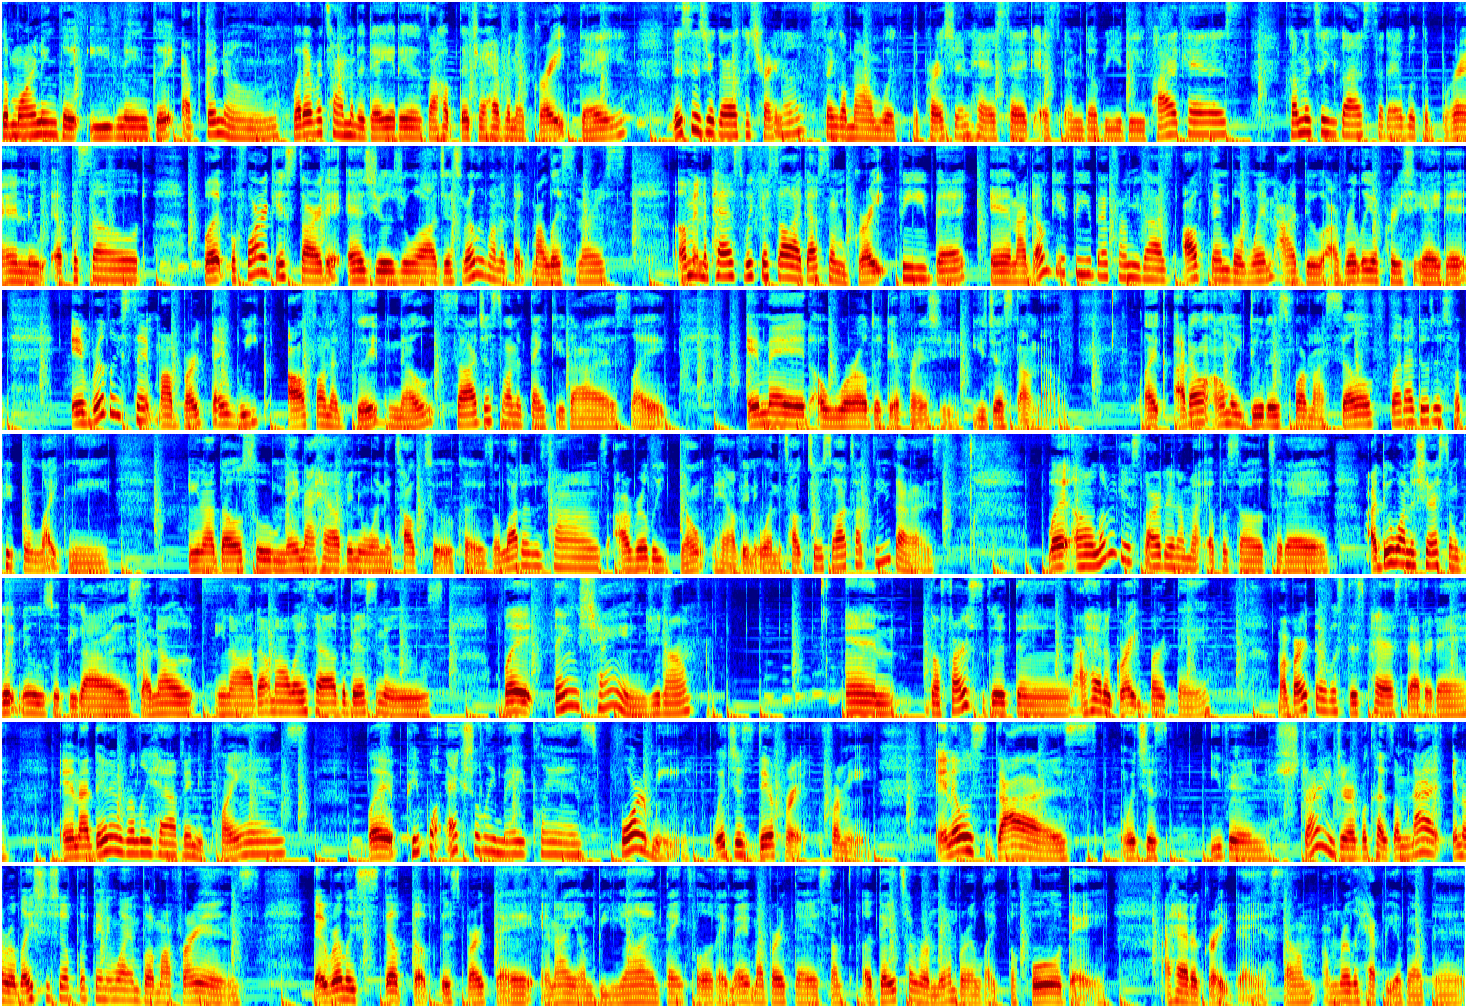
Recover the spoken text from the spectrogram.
Good morning, good evening, good afternoon, whatever time of the day it is. I hope that you're having a great day. This is your girl Katrina, single mom with depression, hashtag SMWD podcast, coming to you guys today with a brand new episode. But before I get started, as usual, I just really want to thank my listeners. Um, in the past week or so, I got some great feedback, and I don't get feedback from you guys often, but when I do, I really appreciate it it really sent my birthday week off on a good note. So I just want to thank you guys. Like, it made a world of difference. You, you just don't know. Like, I don't only do this for myself, but I do this for people like me. You know, those who may not have anyone to talk to. Because a lot of the times, I really don't have anyone to talk to. So I talk to you guys. But um, let me get started on my episode today. I do want to share some good news with you guys. I know, you know, I don't always have the best news, but things change, you know. And the first good thing, I had a great birthday. My birthday was this past Saturday, and I didn't really have any plans, but people actually made plans for me, which is different for me. And it was guys which is even stranger because I'm not in a relationship with anyone but my friends. They really stepped up this birthday and I am beyond thankful. They made my birthday some a day to remember, like the full day. I had a great day. So I'm I'm really happy about that.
